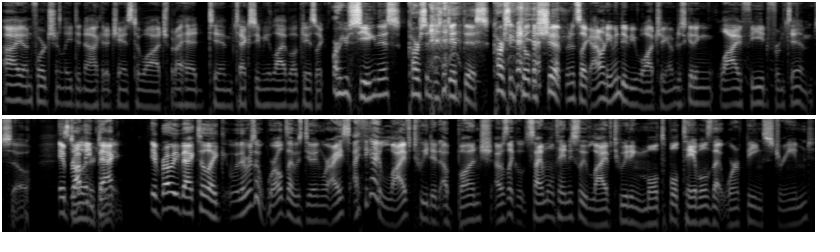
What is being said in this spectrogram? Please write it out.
I unfortunately did not get a chance to watch, but I had Tim texting me live updates like, Are you seeing this? Carson just did this. Carson killed the ship. And it's like, I don't even need to be watching. I'm just getting live feed from Tim. So It brought me back. It brought me back to like there was a world I was doing where I I think I live tweeted a bunch. I was like simultaneously live tweeting multiple tables that weren't being streamed.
